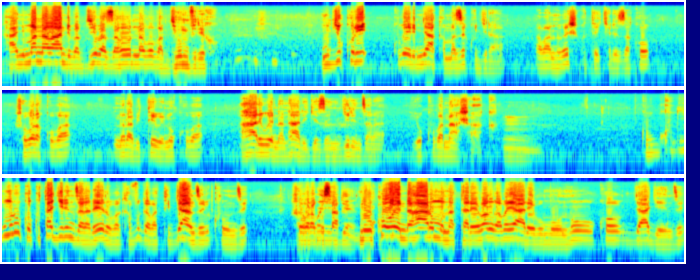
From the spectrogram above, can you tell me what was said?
hanyuma n'abandi babyibazaho nabo babyumvireho mu by'ukuri kubera imyaka amaze kugira abantu benshi batekereza ko nshobora kuba narabitewe no kuba ahari wenda ntarigeze ngira inzara yo kuba nashaka Mm. Muri uko kutagira inzara rero bakavuga bati byanze bikunze. Ushobora gusa ni uko wenda hari umuntu atareba ngo abe yareba umuntu uko byagenze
